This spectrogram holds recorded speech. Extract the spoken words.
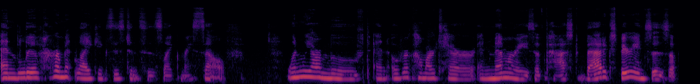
and live hermit like existences like myself. When we are moved and overcome our terror and memories of past bad experiences of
